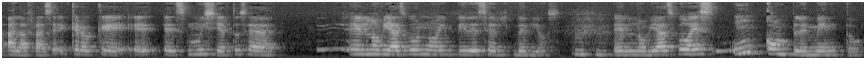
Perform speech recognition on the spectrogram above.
a la frase, creo que e- es muy cierto, o sea, el noviazgo no impide ser de Dios. El noviazgo es un complemento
